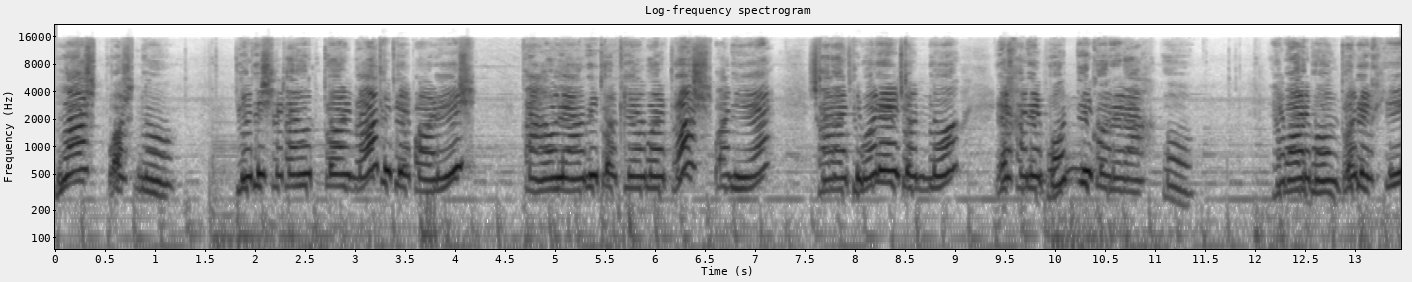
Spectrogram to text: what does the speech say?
লাস্ট প্রশ্ন। যদি সেটার উত্তর না দিতে পারিস তাহলে আমি তোকে আমার দাস বানিয়ে সারা জীবনের জন্য এখানে বন্দি করে রাখব। এবার বলতো দেখি,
